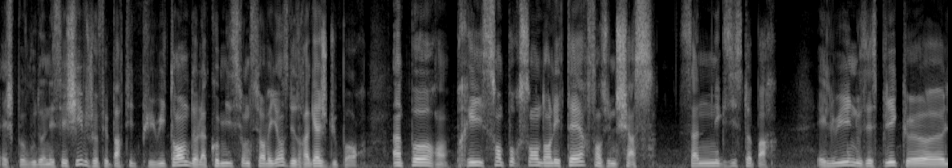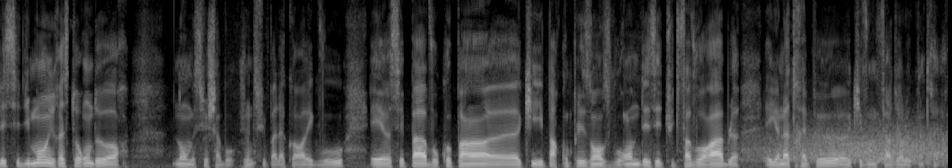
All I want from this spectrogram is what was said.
Et je peux vous donner ces chiffres, je fais partie depuis 8 ans de la commission de surveillance du dragage du port. Un port pris 100% dans les terres sans une chasse, ça n'existe pas. Et lui nous explique que euh, les sédiments ils resteront dehors. Non, monsieur Chabot, je ne suis pas d'accord avec vous. Et euh, ce n'est pas vos copains euh, qui, par complaisance, vous rendent des études favorables. Et il y en a très peu qui vont me faire dire le contraire.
